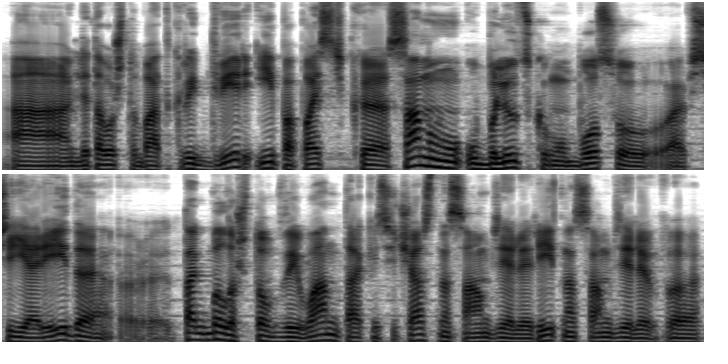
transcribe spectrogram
для того, чтобы открыть дверь и попасть к самому ублюдскому боссу а, всей рейда. Так было что в Day One, так и сейчас на самом деле. Рейд на самом деле в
